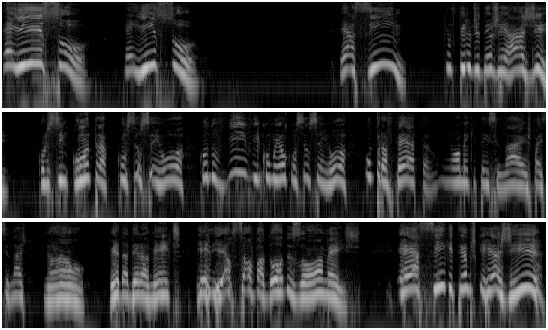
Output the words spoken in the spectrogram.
É isso! É isso! É assim que um filho de Deus reage quando se encontra com seu Senhor, quando vive em comunhão com seu Senhor. Um profeta, um homem que tem sinais, faz sinais. Não, verdadeiramente, ele é o Salvador dos homens. É assim que temos que reagir.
